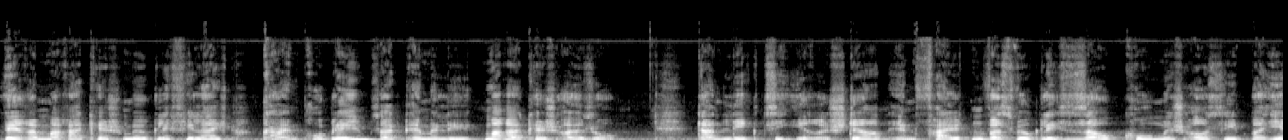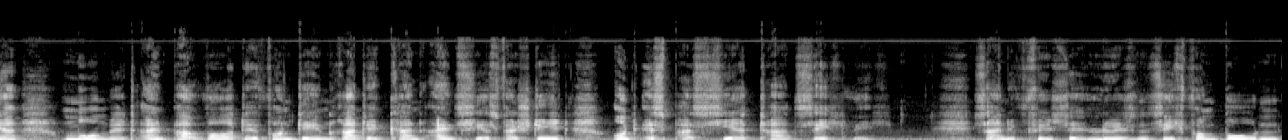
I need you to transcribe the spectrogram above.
Wäre Marrakesch möglich vielleicht? Kein Problem, sagt Emily. Marrakesch also. Dann legt sie ihre Stirn in Falten, was wirklich saukomisch aussieht bei ihr, murmelt ein paar Worte, von denen Radek kein einziges versteht, und es passiert tatsächlich. Seine Füße lösen sich vom Boden,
